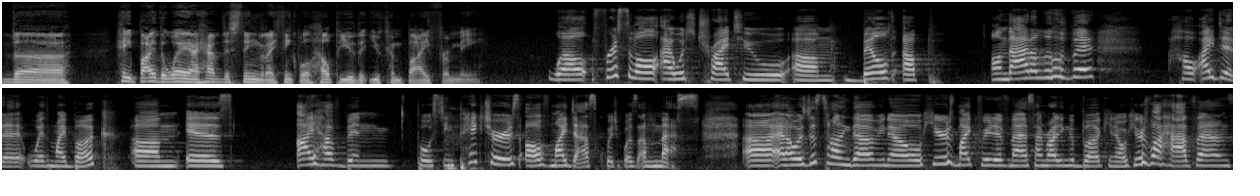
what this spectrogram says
the hey, by the way, I have this thing that I think will help you that you can buy from me? Well, first of all, I would try to um, build up on that a little bit. How I did it with my book um, is I have been posting pictures of my desk, which was a mess. Uh, and I was just telling them, you know, here's my creative mess. I'm writing a book. You know, here's what happens.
